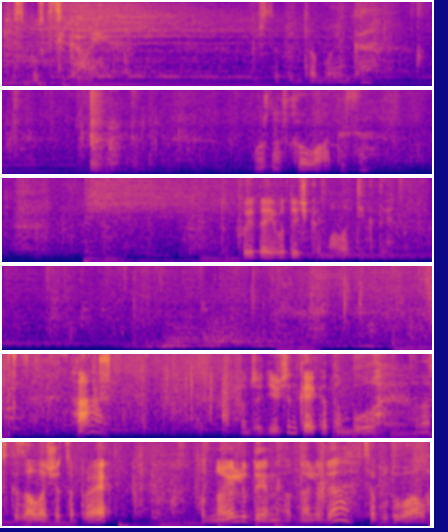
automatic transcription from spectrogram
Такий спуск цікавий. Драбинка. Можна сховатися. Тут, по ідеї, водичка мала тікти. Ха! Отже, дівчинка, яка там була, вона сказала, що це проект одної людини. Одна людина це будувала.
